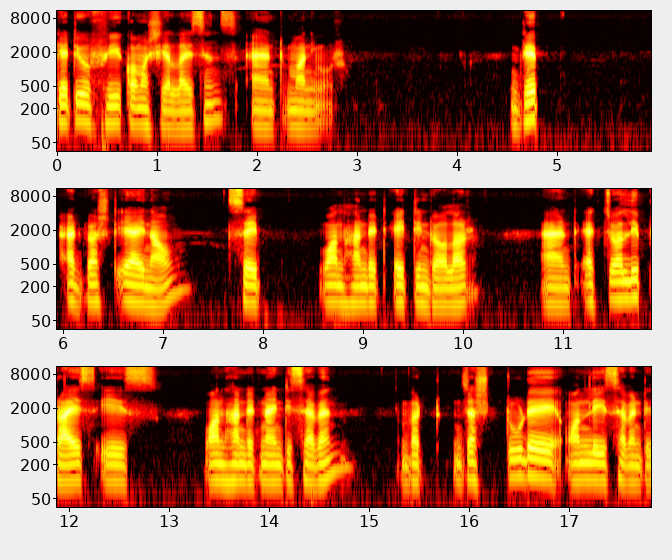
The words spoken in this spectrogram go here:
Get your free commercial license and money more. Grab Advanced AI now. Save $118 and actually price is 197 but just today only 70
